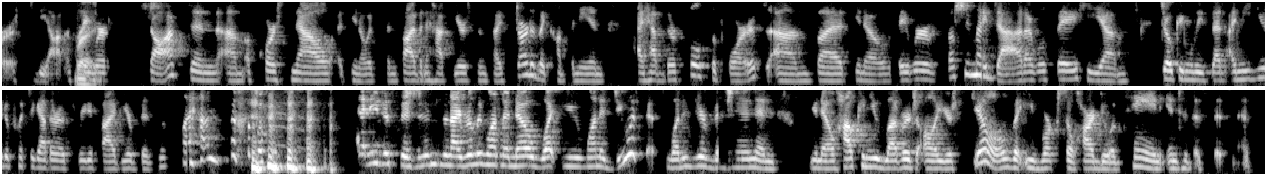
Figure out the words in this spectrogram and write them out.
first, to be honest. Right. They were shocked. And um, of course, now, you know, it's been five and a half years since I started the company and I have their full support. Um, but, you know, they were, especially my dad, I will say, he um, jokingly said, I need you to put together a three to five year business plan. any decisions and i really want to know what you want to do with this what is your vision and you know how can you leverage all your skills that you've worked so hard to obtain into this business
